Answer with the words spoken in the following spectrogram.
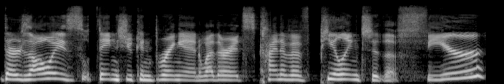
there's always things you can bring in, whether it's kind of appealing to the fear,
